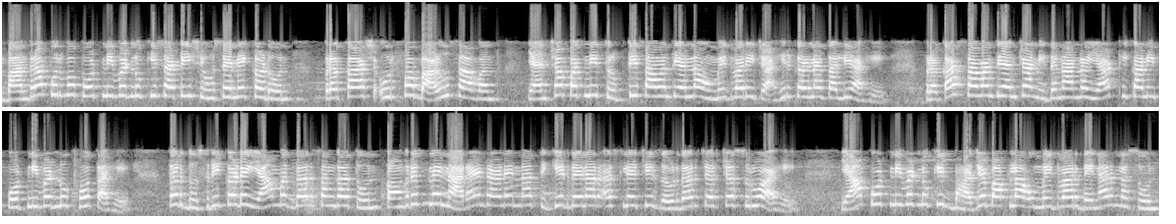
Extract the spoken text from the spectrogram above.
बांद्रा पूर्व पोटनिवडणुकीसाठी शिवसेनेकडून प्रकाश उर्फ बाळू सावंत यांच्या पत्नी तृप्ती सावंत यांना उमेदवारी जाहीर करण्यात आली आहे. प्रकाश सावंत यांच्या निधनानं या ठिकाणी पोटनिवडणूक होत आहे. तर दुसरीकडे या मतदारसंघातून काँग्रेसने नारायण राणेंना तिकीट देणार असल्याची जोरदार चर्चा सुरू आहे. या पोटनिवडणुकीत भाजप आपला उमेदवार देणार नसून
